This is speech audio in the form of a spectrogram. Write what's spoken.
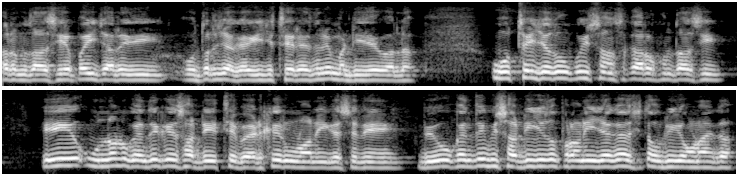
ਰਮਦਾਸੀਆ ਭਾਈਚਾਰੇ ਦੀ, ਉਧਰ ਜਗ੍ਹਾ ਹੈਗੀ ਜਿੱਥੇ ਰਹਿੰਦੇ ਨੇ ਮੰਡੀ ਦੇ ਵੱਲ, ਉੱਥੇ ਜਦੋਂ ਕੋਈ ਸੰਸਕਾਰ ਹੁੰਦਾ ਸੀ ਇਹ ਉਹਨਾਂ ਨੂੰ ਕਹਿੰਦੇ ਕਿ ਸਾਡੇ ਇੱਥੇ ਬੈਠ ਕੇ ਰੋਣਾ ਨਹੀਂ ਕਿਸੇ ਨੇ। ਵੀ ਉਹ ਕਹਿੰਦੇ ਵੀ ਸਾਡੀ ਜਦੋਂ ਪੁਰਾਣੀ ਜਗ੍ਹਾ ਅਸੀਂ ਤਾਂ ਉਰੀ ਆਉਣਾ ਹੈਗਾ,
